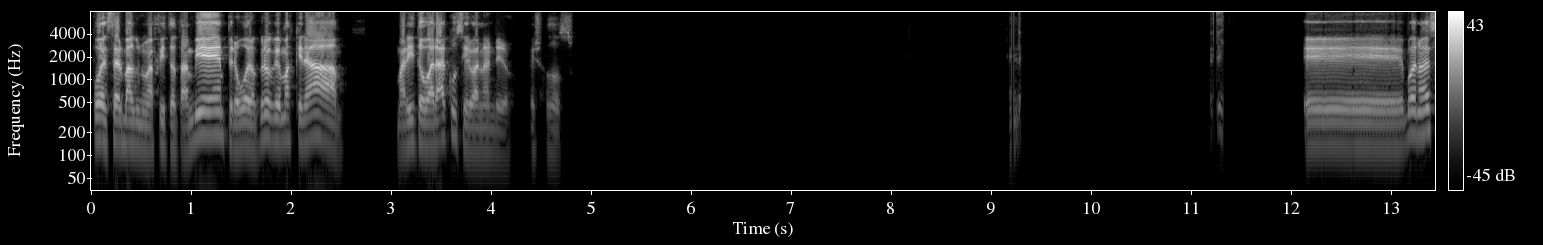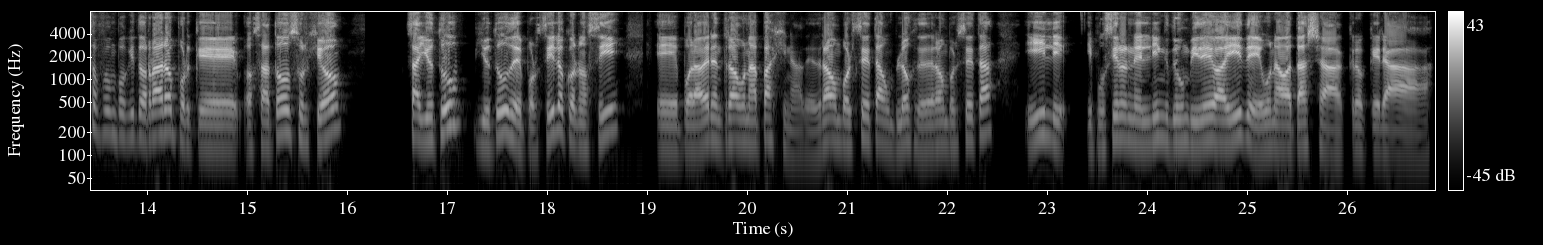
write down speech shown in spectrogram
puede ser Magnum Afisto también, pero bueno, creo que más que nada Marito Baracus y el bananero, ellos dos. Eh, bueno, eso fue un poquito raro porque, o sea, todo surgió. O sea, YouTube, YouTube de por sí lo conocí eh, por haber entrado a una página de Dragon Ball Z, un blog de Dragon Ball Z, y, pusieron el link de un video ahí de una batalla, creo que era,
